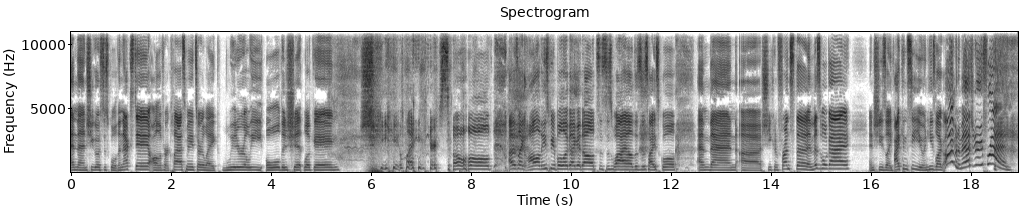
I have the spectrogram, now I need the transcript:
And then she goes to school the next day. All of her classmates are like literally old as shit looking. She like they're so old. I was like, all these people look like adults. This is wild. This is high school. And then uh she confronts the invisible guy and she's like, I can see you. And he's like, I'm an imaginary friend.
